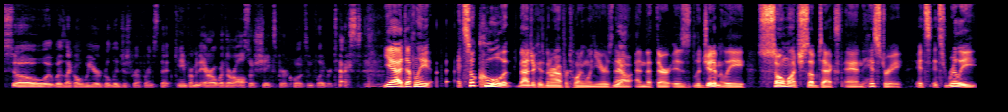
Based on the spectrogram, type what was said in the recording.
so it was like a weird religious reference that came from an era where there were also Shakespeare quotes and flavor text. Yeah, definitely. It's so cool that Magic has been around for 21 years now, Yeah. and that there is legitimately so much subtext and history. It's it's really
